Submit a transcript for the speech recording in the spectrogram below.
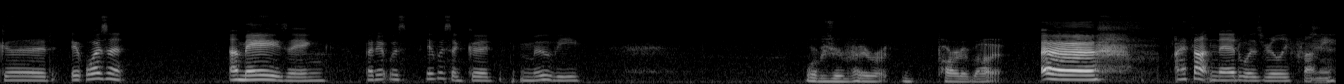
good. It wasn't amazing, but it was it was a good movie. What was your favorite part about it? Uh I thought Ned was really funny.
